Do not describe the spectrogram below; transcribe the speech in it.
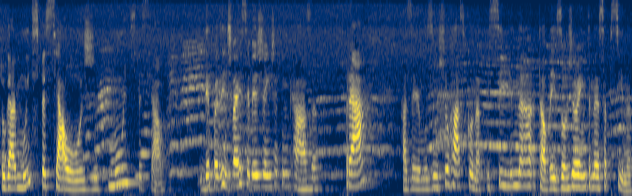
lugar muito especial hoje. Muito especial. E depois a gente vai receber gente aqui em casa pra fazermos um churrasco na piscina. Talvez hoje eu entre nessa piscina.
